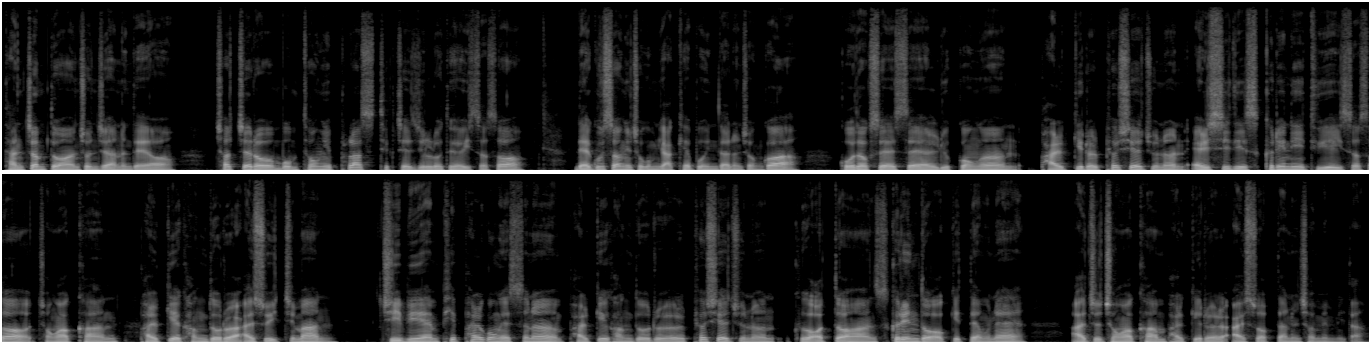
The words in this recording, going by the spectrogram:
단점 또한 존재하는데요. 첫째로 몸통이 플라스틱 재질로 되어 있어서 내구성이 조금 약해 보인다는 점과 고덕스 SL60은 밝기를 표시해주는 LCD 스크린이 뒤에 있어서 정확한 밝기의 강도를 알 수 있지만 GBM P80S는 밝기 강도를 표시해주는 그 어떠한 스크린도 없기 때문에 아주 정확한 밝기를 알 수 없다는 점입니다.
